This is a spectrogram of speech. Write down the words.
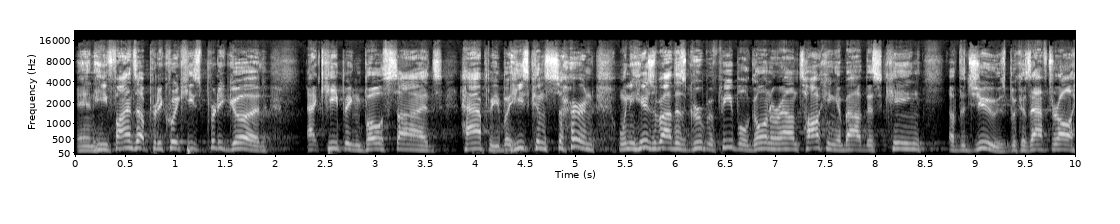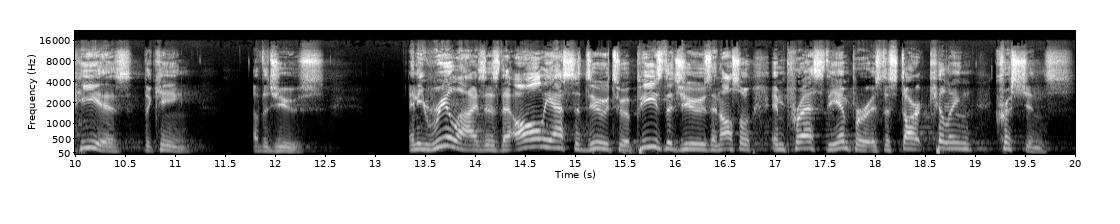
And he finds out pretty quick he's pretty good at keeping both sides happy. But he's concerned when he hears about this group of people going around talking about this king of the Jews, because after all, he is the king of the Jews. And he realizes that all he has to do to appease the Jews and also impress the emperor is to start killing Christians.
